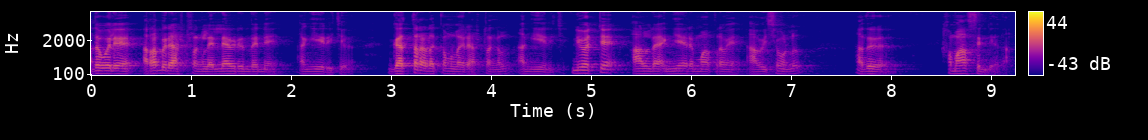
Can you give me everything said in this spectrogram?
അതുപോലെ അറബ് രാഷ്ട്രങ്ങൾ എല്ലാവരും തന്നെ അംഗീകരിച്ചു ഖത്തർ അടക്കമുള്ള രാഷ്ട്രങ്ങൾ അംഗീകരിച്ചു. ഇനി ഒറ്റ ആളുടെ അംഗീകാരം മാത്രമേ ആവശ്യമുള്ളൂ. അത് ഹമാസിന്റേതാണ്.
